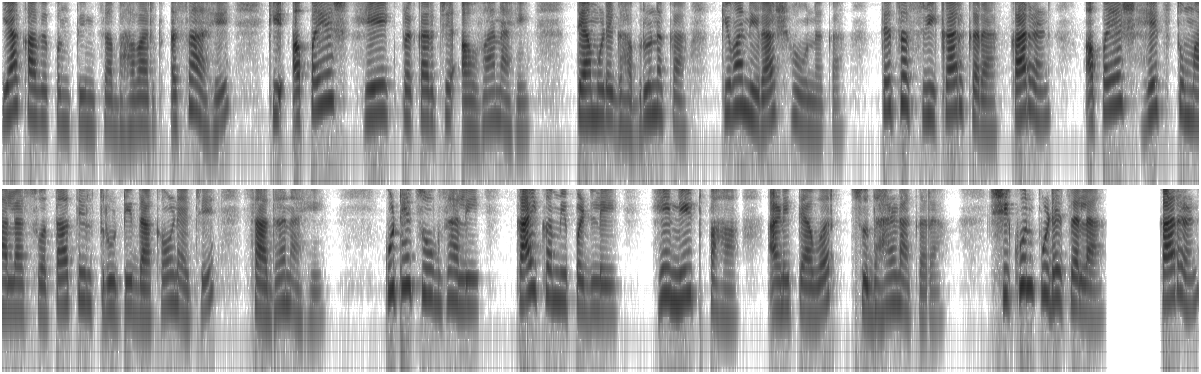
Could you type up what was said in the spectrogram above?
या काव्यपंक्तींचा भावार्थ असा आहे की अपयश हे एक प्रकारचे आव्हान आहे. त्यामुळे घाबरू नका किंवा निराश होऊ नका. त्याचा स्वीकार करा कारण अपयश हेच तुम्हाला स्वतःतील त्रुटी दाखवण्याचे साधन आहे. कुठे चूक झाली काय कमी पडले हे नीट पहा आणि त्यावर सुधारणा करा. शिकून पुढे चला कारण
